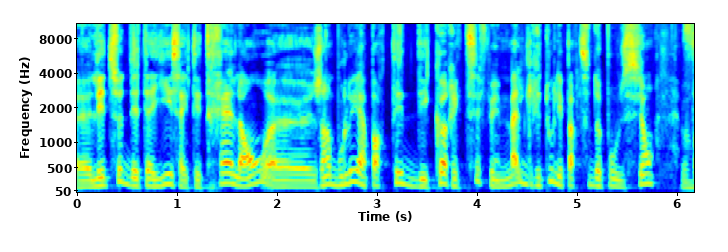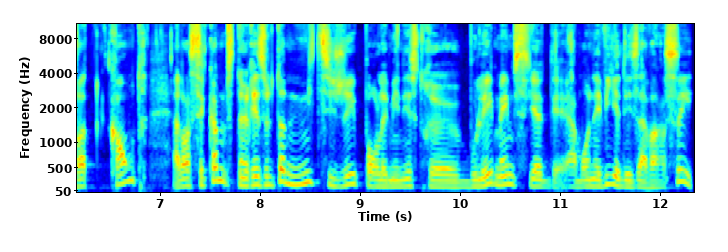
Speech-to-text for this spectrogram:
Euh, L'étude détaillée, ça a été très long. Euh, Jean Boulet a apporté des correctifs, mais malgré tout, les partis d'opposition votent contre. Alors, c'est comme, c'est un résultat mitigé pour le ministre euh, Boulet, même s'il y a, des- à mon avis, il y a des avancées,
